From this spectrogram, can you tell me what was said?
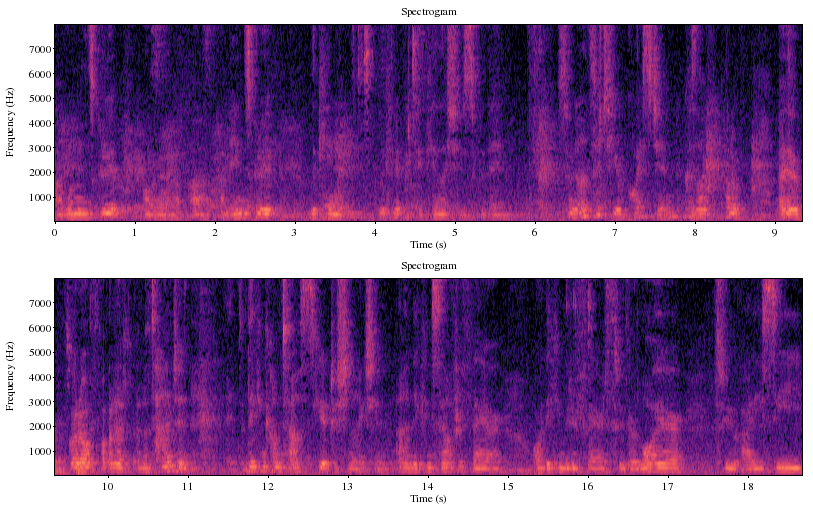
a women's group or a, a, a men's group looking at looking at particular issues for them. So in answer to your question, because I've kind of uh, got great. off on a, on a tangent, they can come to us here at Christian Action and they can self-refer or they can be referred through their lawyer, through RAC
